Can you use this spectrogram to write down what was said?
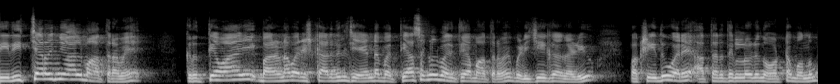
തിരിച്ചറിഞ്ഞാൽ മാത്രമേ കൃത്യമായി ഭരണപരിഷ്കാരത്തിൽ ചെയ്യേണ്ട വ്യത്യാസങ്ങൾ വരുത്തിയാൽ മാത്രമേ പിടിച്ചേക്കാൻ കഴിയൂ. പക്ഷേ ഇതുവരെ അത്തരത്തിലുള്ള ഒരു നോട്ടമൊന്നും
